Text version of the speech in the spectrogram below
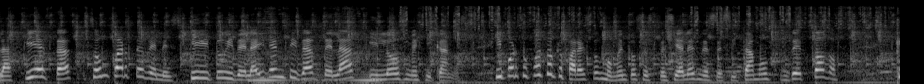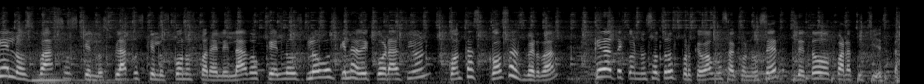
Las fiestas son parte del espíritu y de la identidad de las y los mexicanos. Y por supuesto que para estos momentos especiales necesitamos de todo. Que los vasos, que los platos, que los conos para el helado, que los globos, que la decoración. ¿Cuántas cosas, verdad? Quédate con nosotros porque vamos a conocer de todo para tu fiesta.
